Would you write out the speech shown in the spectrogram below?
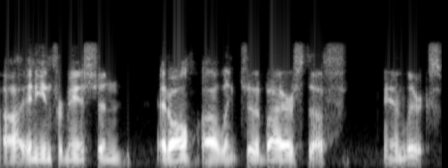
uh, any information at all, uh, link to buy our stuff and lyrics.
